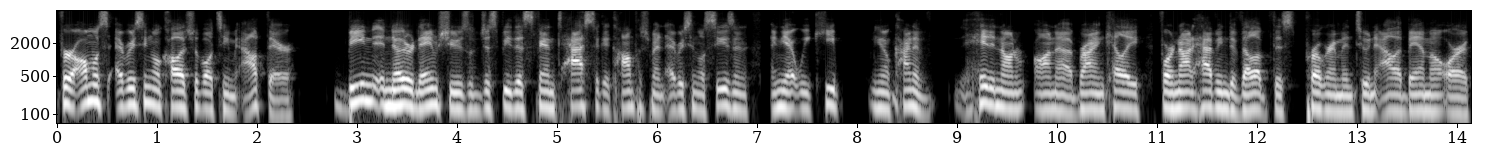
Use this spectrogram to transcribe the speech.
for almost every single college football team out there, being in Notre Dame shoes would just be this fantastic accomplishment every single season. And yet we keep, you know, kind of hitting on on uh, Brian Kelly for not having developed this program into an Alabama or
